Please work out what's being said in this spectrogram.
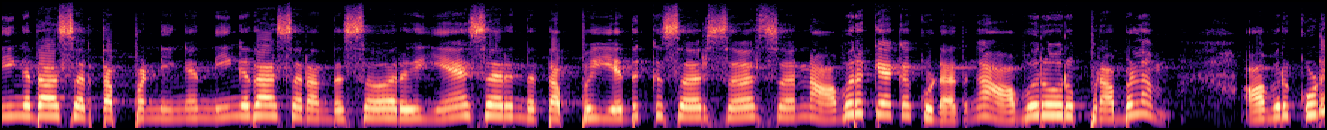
நீங்கள் தான் சார் தப்பு பண்ணீங்க. நீங்கள் தான் சார் அந்த சார் ஏன் சார் இந்த தப்பு? எதுக்கு சார் சார் சார்னு அவர் கேட்கக்கூடாதுங்க. அவர் ஒரு பிரபலம். அவர் கூட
